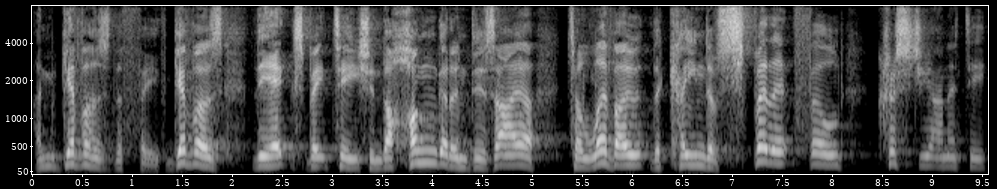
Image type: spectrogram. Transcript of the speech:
And give us the faith, give us the expectation, the hunger and desire to live out the kind of spirit filled Christianity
